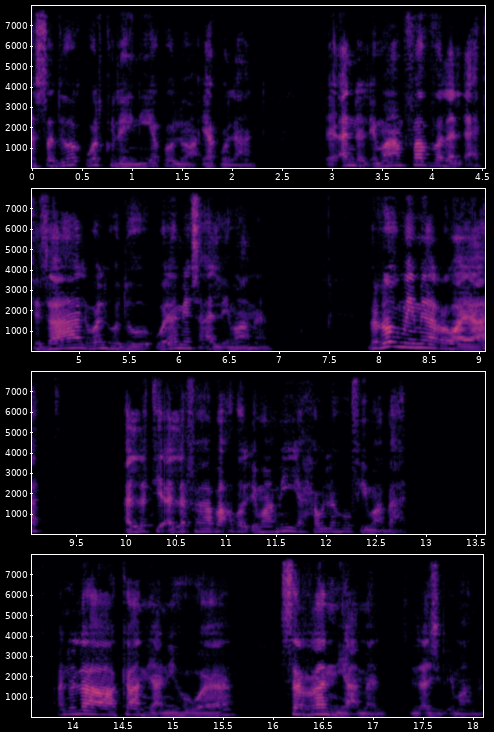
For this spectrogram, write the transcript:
الصدوق والكليني يقولان, يقولان أن الإمام فضل الاعتزال والهدوء ولم يسعى الإمامة بالرغم من الروايات التي ألفها بعض الإمامية حوله فيما بعد. أنه لا كان يعني هو سرا يعمل من أجل الإمامة.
